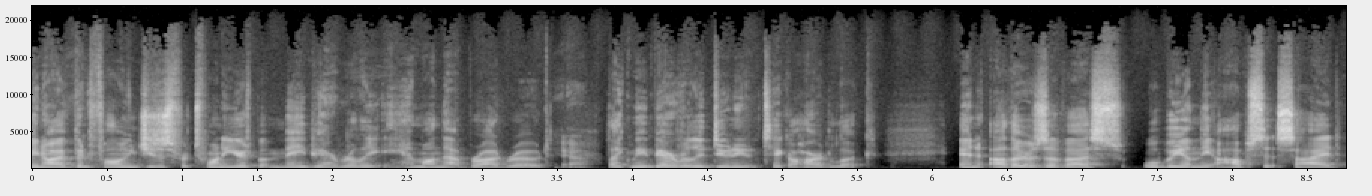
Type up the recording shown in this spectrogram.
you know i've been following jesus for 20 years but maybe i really am on that broad road. Yeah. like maybe i really do need to take a hard look. And others of us will be on the opposite side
